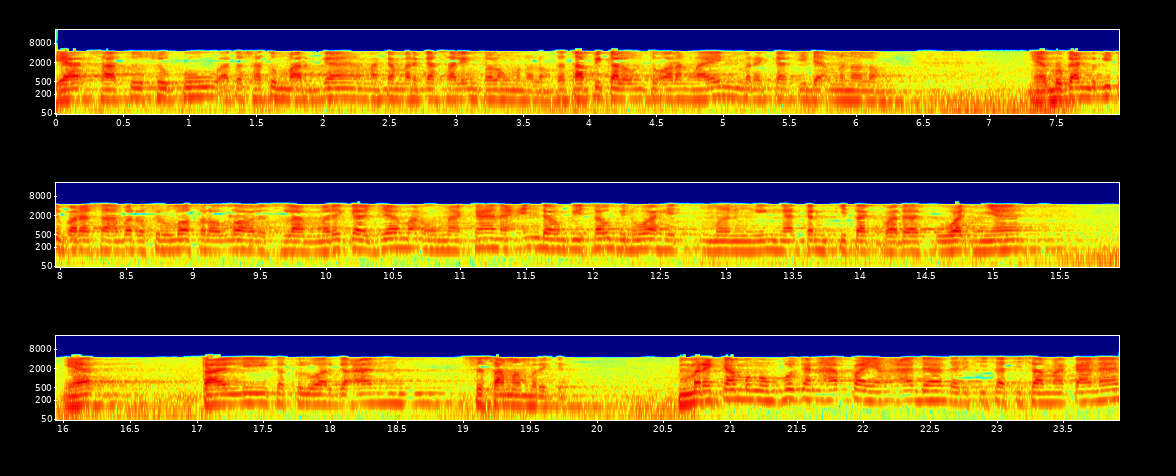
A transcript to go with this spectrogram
ya satu suku atau satu marga maka mereka saling tolong menolong. Tetapi kalau untuk orang lain mereka tidak menolong. Ya, bukan begitu para sahabat Rasulullah sallallahu alaihi wasallam. Mereka jama'u makana indahum fi bin wahid mengingatkan kita kepada kuatnya ya tali kekeluargaan sesama mereka. Mereka mengumpulkan apa yang ada dari sisa-sisa makanan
